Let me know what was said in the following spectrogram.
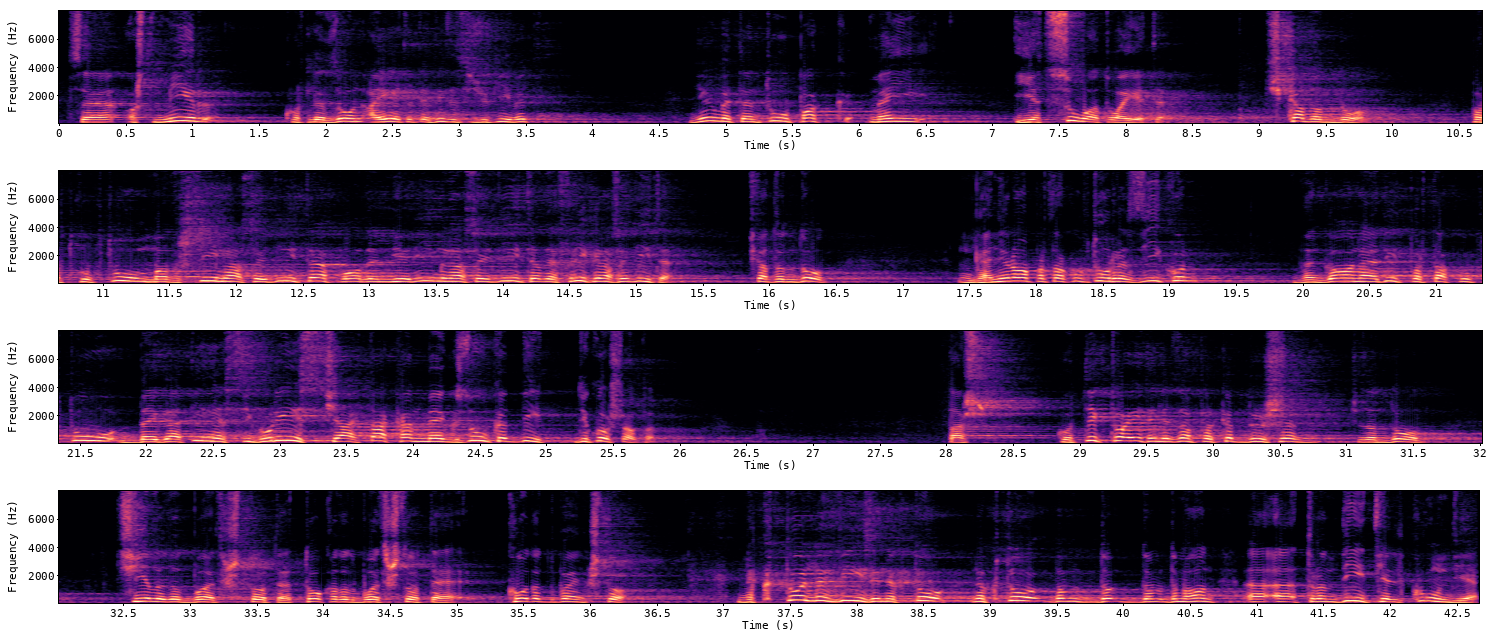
se është mirë kur të lexohen ajetet e ditës së gjykimit, njeriu me tentu pak me i jetësu ato ajete. Çka do të ndodhë? Për ta kuptu madhështinë e asoj dite, po edhe mjerimin e asoj dite dhe frikën e asoj dite. Çka do të ndodhë? Nga njëra anë për ta kuptu rrezikun dhe nga ana e dytë për ta kuptu begatinë e sigurisë që ata kanë me gëzu këtë ditë, dikur shokët. Po. Tash, kur ti këto ajete lexon për këtë ndryshim që do të ndodhë, qielli do të bëhet kështu të, toka do të bëhet kështu të, kodrat do të bëhen kështu. Në këto lëvizje, në këto, në këto, domethonë, tronditje, lëkundje,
